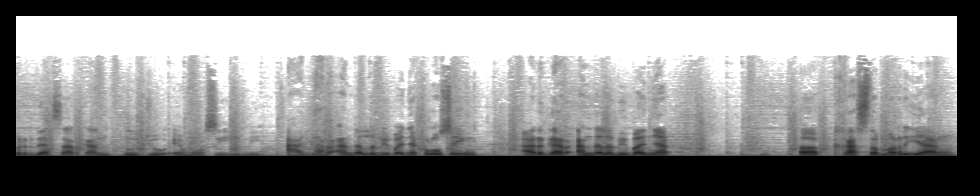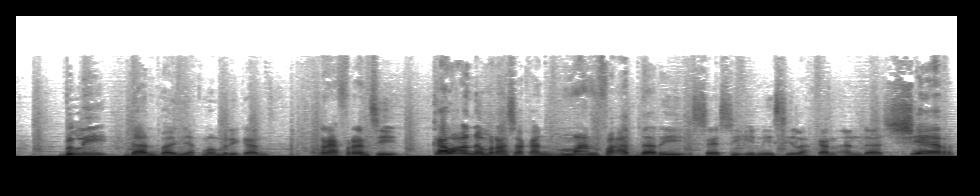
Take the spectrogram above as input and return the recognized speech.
berdasarkan tujuh emosi ini. Agar Anda lebih banyak closing, agar Anda lebih banyak uh, customer yang beli dan banyak memberikan referensi. Kalau Anda merasakan manfaat dari sesi ini, silahkan Anda share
